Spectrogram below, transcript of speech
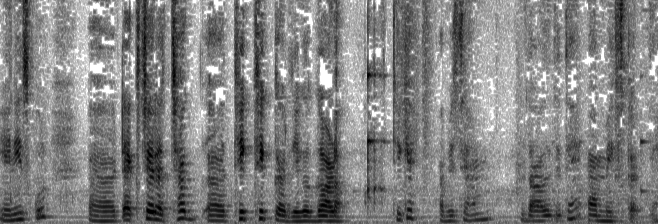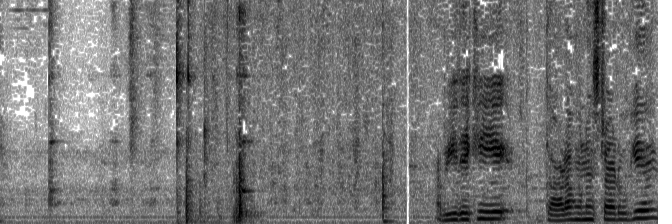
यानी इसको टेक्सचर अच्छा थिक थिक कर देगा, गाढ़ा। ठीक है? अब इसे हम डाल देते हैं और मिक्स करते हैं। अब ये देखिए ये गाढ़ा होना स्टार्ट हो गया है।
